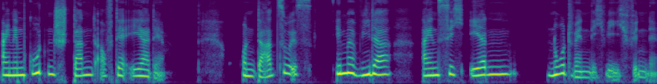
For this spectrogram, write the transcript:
einem guten Stand auf der Erde. Und dazu ist immer wieder ein sich Erden notwendig, wie ich finde.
